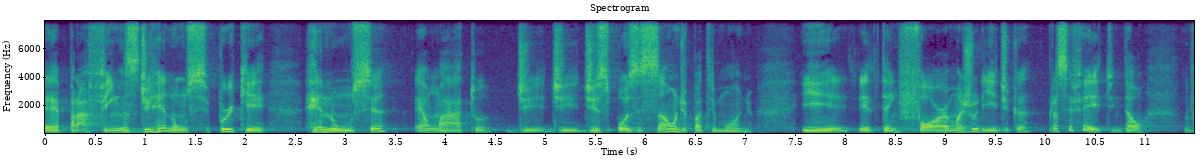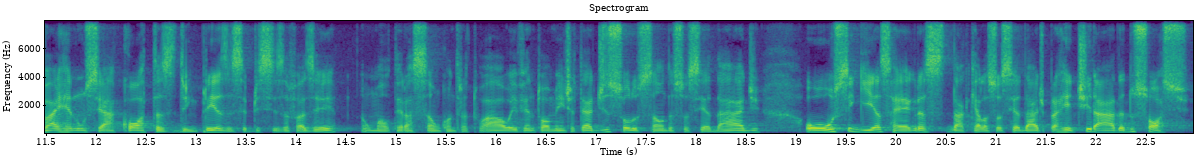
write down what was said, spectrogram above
é para fins de renúncia. Por quê? Renúncia é um ato de, de disposição de patrimônio e ele tem forma jurídica para ser feito. Então, vai renunciar a cotas de empresa, você precisa fazer uma alteração contratual, eventualmente até a dissolução da sociedade, ou seguir as regras daquela sociedade para retirada do sócio.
